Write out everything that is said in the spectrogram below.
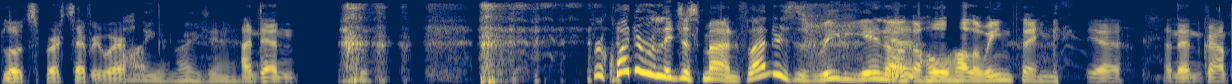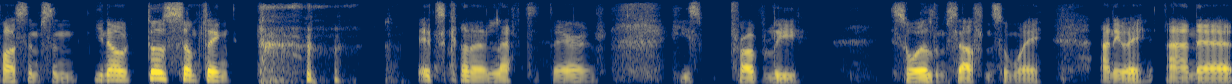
blood spurts everywhere. Oh, you're right. Yeah. And then, For quite a religious man, Flanders is really in Yeah. on the whole Halloween thing. yeah, and then Grandpa Simpson, you know, does something. It's kind of left there. He's probably soiled himself in some way. Anyway, and uh,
